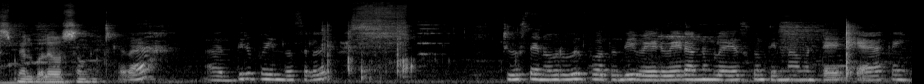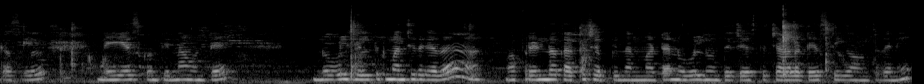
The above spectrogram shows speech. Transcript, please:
స్మెల్ భలే వస్తుంది. కదా? అదిరిపోయింది అసలు. చూస్తే నోరు ఊరిపోతుంది. వేడి వేడి అన్నంలో వేసుకొని తిన్నామంటే కేక ఇంకా అసలు నెయ్యి వేసుకొని తిన్నామంటే నువ్వులు హెల్త్కి మంచిది కదా. మా ఫ్రెండ్ ఒక అక్క చెప్పిందనమాట నువ్వులు నువ్వుల నూనె చేస్తే చాలా టేస్టీగా ఉంటుందని.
